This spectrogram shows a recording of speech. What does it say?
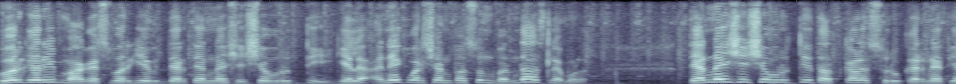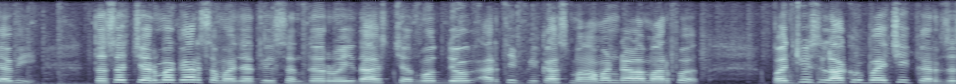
गोरगरीब मागासवर्गीय विद्यार्थ्यांना शिष्यवृत्ती गेल्या अनेक वर्षांपासून बंद असल्यामुळं त्यांनाही शिष्यवृत्ती तात्काळ सुरू करण्यात यावी. तसंच चर्मकार समाजातील संत रोहिदास चर्मोद्योग आर्थिक विकास महामंडळामार्फत पंचवीस लाख रुपयाची कर्ज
